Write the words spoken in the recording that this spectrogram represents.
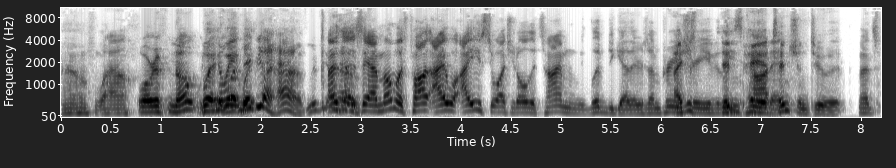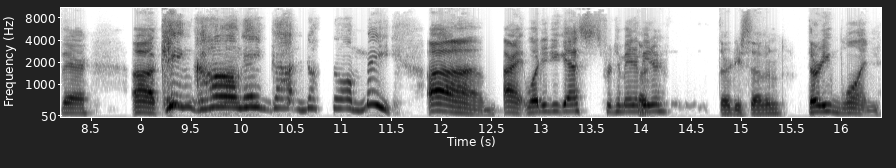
Oh wow! Or if no, wait, wait, maybe I have. Maybe I, I was gonna say I'm almost. Po- I I used to watch it all the time when we lived together. So I'm pretty I sure you didn't pay attention it. to it. That's fair. Uh, King Kong ain't got nothing on me. Um, all right, what did you guess for tomato meter? Thirty-seven. Thirty-one.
